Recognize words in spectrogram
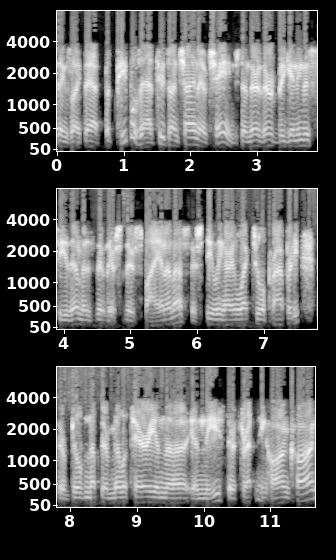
things like that. But people's attitudes on China have changed, and they're they're beginning to see them as they're they're, they're spying on us. They're stealing our intellectual property. They're building up their military in the in the east. They're threatening Hong Kong.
